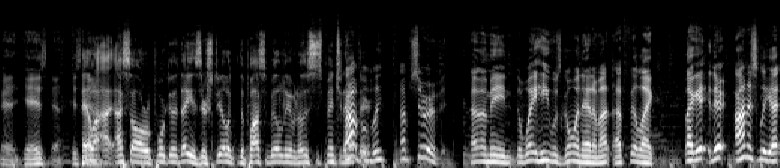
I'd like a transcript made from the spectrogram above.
Yeah, yeah, it's done. It's Hell, done. I, I saw a report the other day. Is there still the possibility of another suspension out there? Probably. I'm sure of it. I I mean, the way he was going at him, I, I feel like, like it, there. Honestly, I,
